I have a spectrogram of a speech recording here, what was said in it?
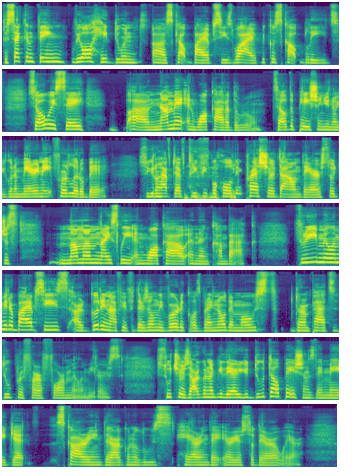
The second thing, we all hate doing uh, scalp biopsies. Why? Because scalp bleeds. So I always say, uh, numb it and walk out of the room. Tell the patient, you know, you're going to marinate for a little bit. So you don't have to have three people holding pressure down there. So just numb them nicely and walk out and then come back. Three millimeter biopsies are good enough if there's only verticals, but I know that most derm paths do prefer four millimeters. Sutures are going to be there. You do tell patients they may get scarring, they are going to lose hair in the area, so they're aware.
